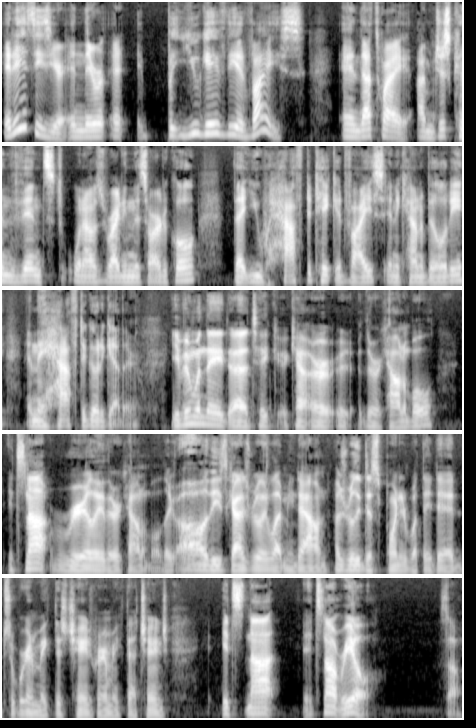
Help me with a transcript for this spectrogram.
It is easier, and they were, but you gave the advice, and that's why I'm just convinced when I was writing this article that you have to take advice and accountability, and they have to go together. Even when they uh, take account or uh, they're accountable, it's not really they're accountable. Like, oh, these guys really let me down. I was really disappointed what they did, so we're gonna make this change. We're gonna make that change. It's not. It's not real. So.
